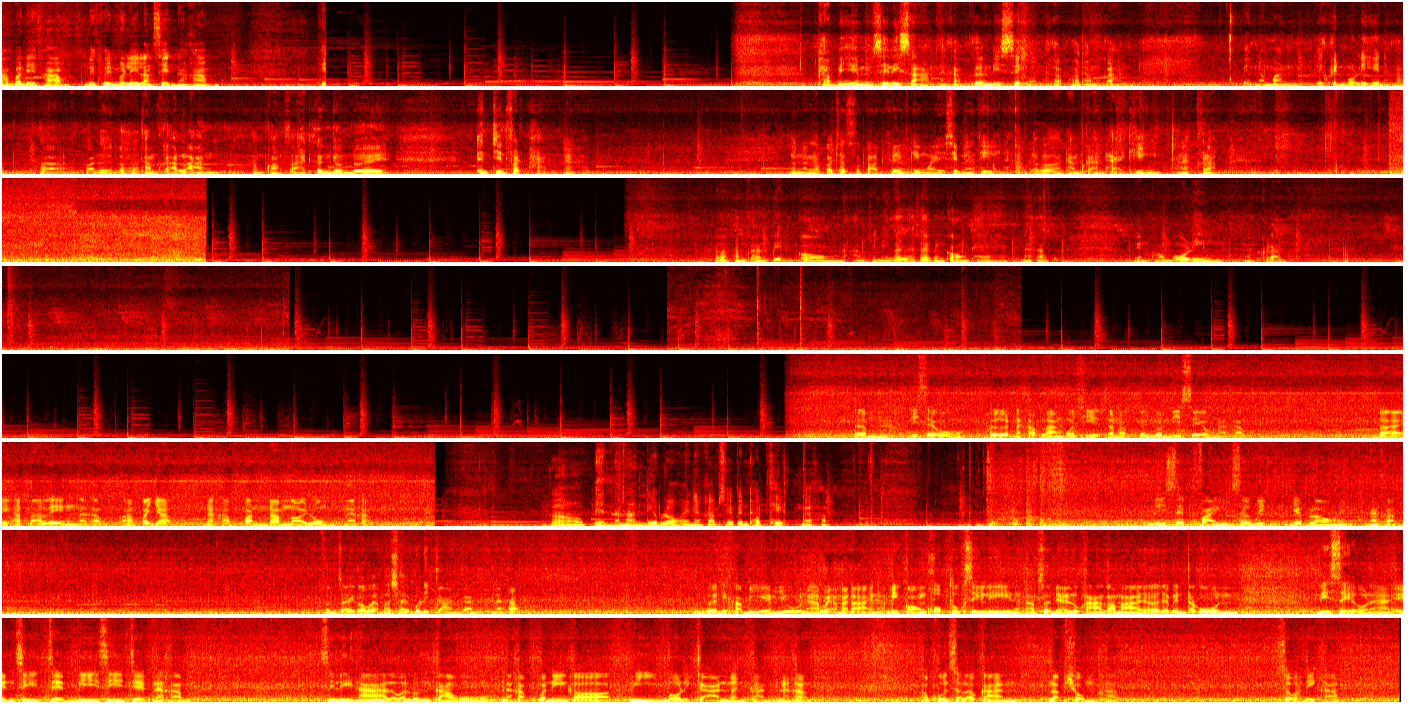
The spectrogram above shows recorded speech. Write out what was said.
ครับสวัสดีครับ Liquid m e r y ลังสิตนะครับครับ BM Series 3นะครับ เครื่องดีเซลนะครับเขาทำการเป็นน้ำมัน Liquid m o l y นะครับก่อนอื่นก็ทำการล้างทำความสะอาดเครื่องยนต์ด้วย Engine ฝัดพัดนะครับจากนั้นเราก็จะสตาร์ทเครื่องทิ้งไว้ 10 นาทีนะครับ แล้วก็ทำการถ่ายทิ้งนะครับ ก็ทำการเปลี่ยนกองนะครับ ที่นี่ก็จะใช้เป็นกองแท้นะครับ เปลี่ยนพร้อมโอลิงนะครับ เติมดีเซลเพิร์ดนะครับล้างหัวฉีดสำหรับเครื่องยนต์ดีเซลนะครับ ได้อัตราเร่งนะครับความประหยัดนะครับควันดำน้อยลงนะครับ ก็เปลี่ยนน้ำมันเรียบร้อยนะครับ ใช้เป็นท็อปเทคนะครับรีเซ็ตไฟเซอร์วิสเรียบร้อยนะครับ สนใจก็แวะมาใช้บริการกันนะครับ เพื่อนๆที่ขับ BM อยู่นะแวะมาได้นะมีกองครบทุกซีรีส์นะครับ ส่วนใหญ่ลูกค้าก็มาก็จะเป็นตระกูลดีเซลนะ N47 B47 นะครับซีรีส์ 5 หรือว่ารุ่นเก่านะครับกว่านี้ก็มีบริการเหมือนกันนะครับ ขอบคุณสำหรับการรับชมครับ สวัสดีครับ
